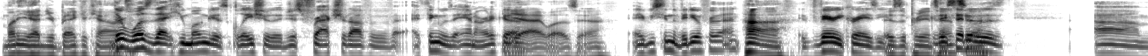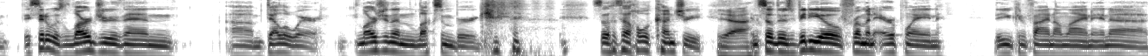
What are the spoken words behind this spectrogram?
money you had in your bank account. There was that humongous glacier that just fractured off of, I think it was Antarctica. yeah, it was. Yeah. Have you seen the video for that? Huh. It's very crazy. Is it pretty 'Cause They intense? said it was. Um, they said it was larger than um, Delaware, larger than Luxembourg. so it's a whole country. Yeah. And so there's video from an airplane that you can find online, and uh,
